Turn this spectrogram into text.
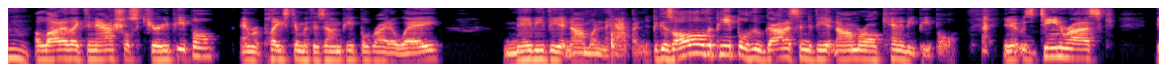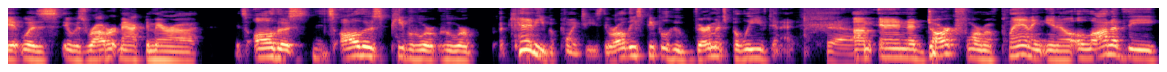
mm. a lot of like the national security people and replaced him with his own people right away maybe Vietnam wouldn't have happened because all the people who got us into Vietnam were all Kennedy people. You know, it was Dean Rusk, it was it was Robert McNamara, it's all those it's all those people who were who were Kennedy appointees. There were all these people who very much believed in it. Yeah. Um, and in a dark form of planning, you know, a lot of the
